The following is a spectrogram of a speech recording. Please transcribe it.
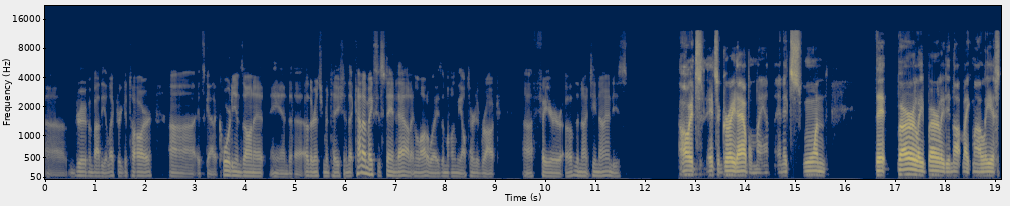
uh, driven by the electric guitar, uh, it's got accordions on it and uh, other instrumentation that kind of makes it stand out in a lot of ways among the alternative rock uh, fare of the 1990s. Oh, it's it's a great album, man, and it's one that barely, barely did not make my list.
